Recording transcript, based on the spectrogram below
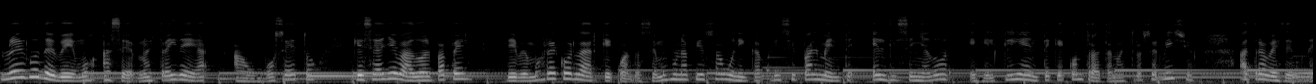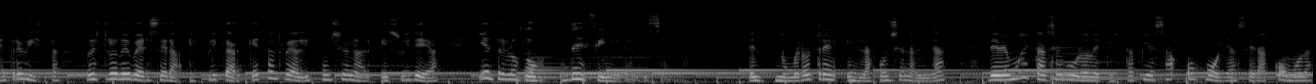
Luego debemos hacer nuestra idea a un boceto que se ha llevado al papel. Debemos recordar que cuando hacemos una pieza única, principalmente el diseñador es el cliente que contrata nuestro servicio. A través de una entrevista, nuestro deber será explicar qué tan real y funcional es su idea y entre los dos definir el diseño. El número 3 es la funcionalidad. Debemos estar seguros de que esta pieza o joya será cómoda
